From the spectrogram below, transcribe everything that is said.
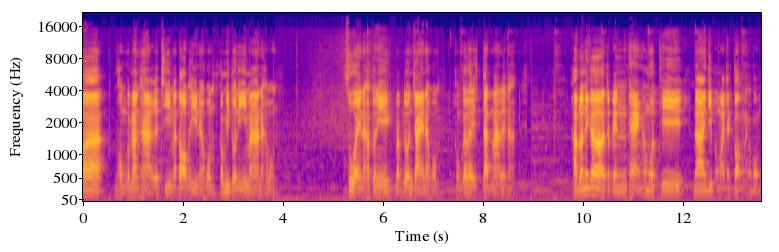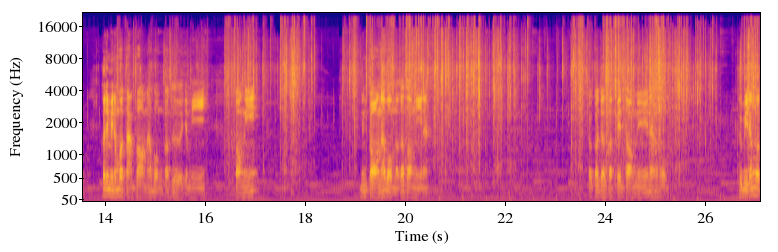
ว่าผมกำลังหาเอิร์ธทีมาต่อพอดีนะครับผม ก็มีตัวนี้มานะครับผม สวยนะครับ ตัวนี้แบบโดนใจนะครับผม ผมก็เลยจัดมาเลยนะครับ ครับแล้วนี่ก็จะเป็นแผงทั้งหมดที่ได้หยิบออกมาจากกล่องนะครับผม ก็จะมีทั้งหมด3ซองนะครับผมก็คือจะมีซองนี้หนึ่งซองนะครับผมแล้วก็ซองนี้นะแล้วก็จะเป็นซองนี้นะครับผม คือมีทั้งหมด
